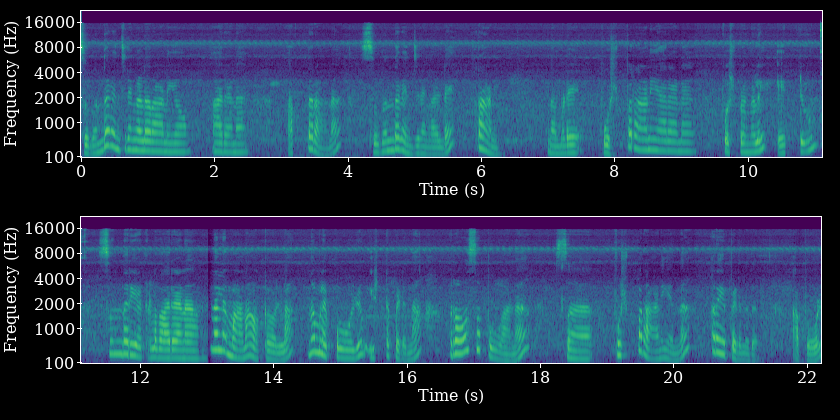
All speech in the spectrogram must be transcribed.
സുഗന്ധവ്യഞ്ജനങ്ങളുടെ റാണിയോ ആരാണ്? അത്തറാണ് സുഗന്ധവ്യഞ്ജനങ്ങളുടെ റാണി. നമ്മുടെ പുഷ്പറാണി ആരാണ്? പുഷ്പങ്ങളിൽ ഏറ്റവും സുന്ദരിയായിട്ടുള്ളത് ആരാണ്? നല്ല മണമൊക്കെ ഉള്ള നമ്മളെപ്പോഴും ഇഷ്ടപ്പെടുന്ന റോസപ്പൂവാണ് പുഷ്പറാണി എന്ന് അറിയപ്പെടുന്നത് അപ്പോൾ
